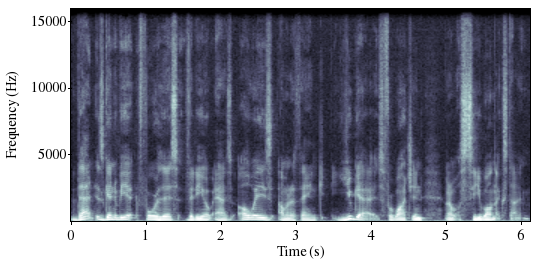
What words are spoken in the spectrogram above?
that is going to be it for this video. As always, I want to thank you guys for watching, and I will see you all next time.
